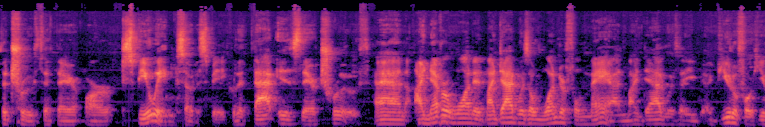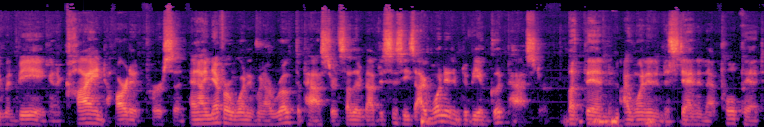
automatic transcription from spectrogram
the truth that they are spewing, so to speak, that that is their truth. And I never wanted, my dad was a wonderful man. My dad was a, a beautiful human being and a kind hearted person. And I never wanted, when I wrote the pastor in Southern Baptist Sissies, I wanted him to be a good pastor. But then I wanted him to stand in that pulpit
